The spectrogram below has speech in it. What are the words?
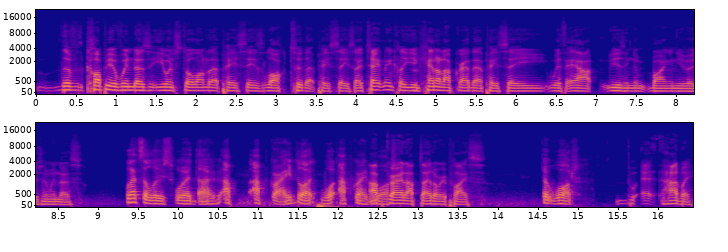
the copy of Windows that you install onto that PC is locked to that PC. So technically, you cannot upgrade that PC without using buying a new version of Windows. Well, that's a loose word though. Up upgrade, like what upgrade? What? Upgrade, update, or replace But what? Uh, hardware.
